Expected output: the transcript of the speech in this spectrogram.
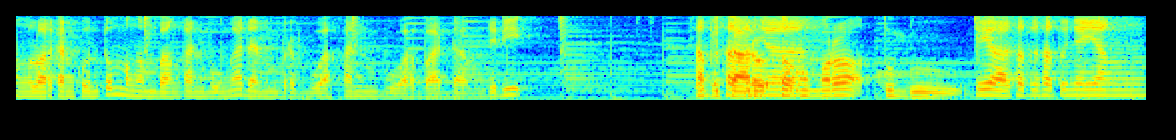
Mengeluarkan kuntum, mengembangkan bunga dan berbuahkan buah badam. Jadi satu-satunya tok umro tumbuh Iya, satu-satunya yang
